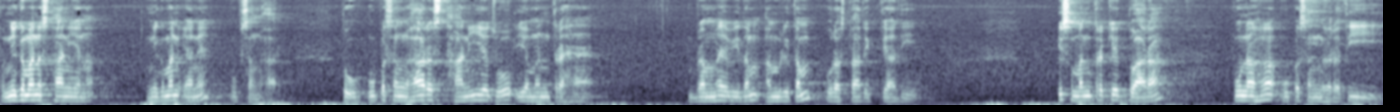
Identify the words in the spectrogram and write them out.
तो निगमन स्थानीय न। निगमन यानी उपसंहार। तो उपसंहार स्थानीय जो ये मंत्र हैं ब्रह्म विदम अमृतम, पुरस्ताद इत्यादि, इस मंत्र के द्वारा पुनः उपसंहरती।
